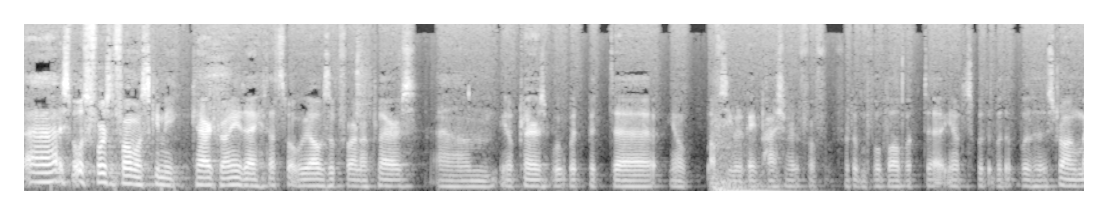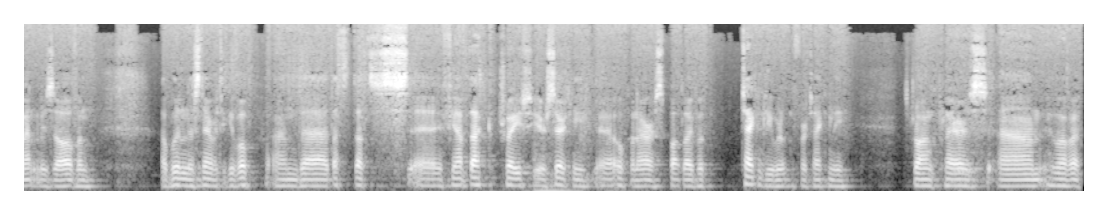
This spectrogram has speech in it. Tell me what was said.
Uh, I suppose first and foremost, give me character any day. That's what we always look for in our players. Um, you know, players with, with, with uh, you know, obviously with a great passion for, for, for Dublin football, but uh, you know, just with, with, with a strong mental resolve and a willingness never to give up. And uh, that's that's uh, if you have that trait, you're certainly uh, up in our spotlight. But technically, we're looking for technically strong players um, who have a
